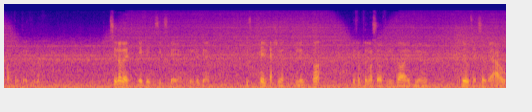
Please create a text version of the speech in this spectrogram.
Right, okay, cool. See another F86k, I think, okay. He's clearly catching up with me, but if I put myself in the dive, you know, build takes every out.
